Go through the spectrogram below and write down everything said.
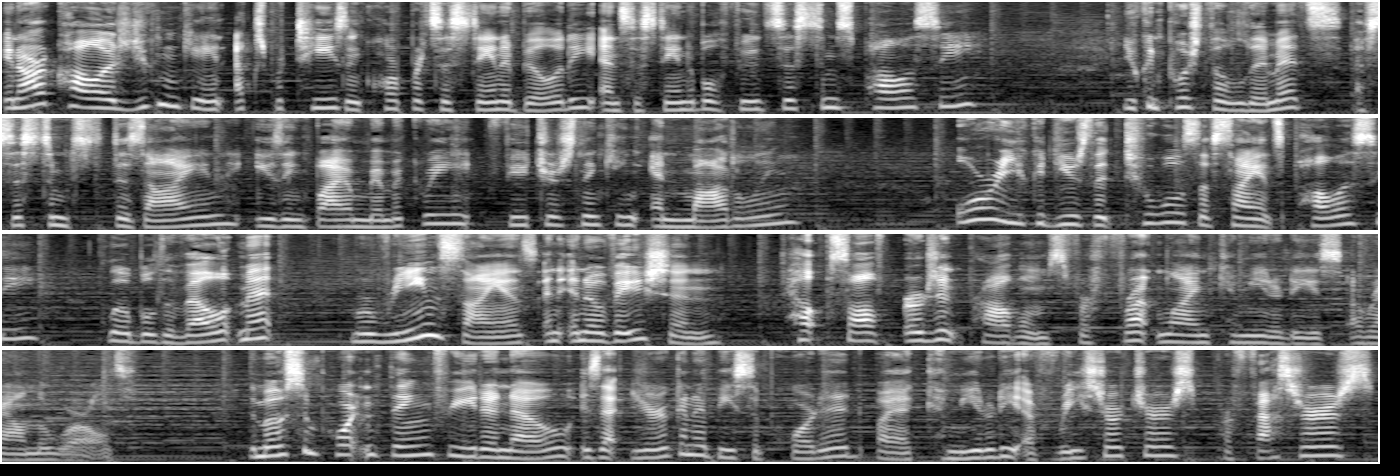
In our college, you can gain expertise in corporate sustainability and sustainable food systems policy. You can push the limits of systems design using biomimicry, futures thinking, and modeling. Or you could use the tools of science policy, global development, marine science, and innovation to help solve urgent problems for frontline communities around the world. The most important thing for you to know is that you're going to be supported by a community of researchers, professors,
